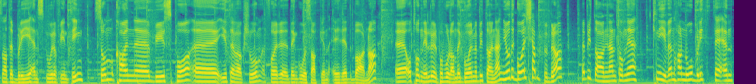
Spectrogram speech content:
sånn at det blir en stor og fin ting som kan eh, bys på eh, i TV-aksjonen for den gode saken Redd Barna. Eh, og Tonje lurer på hvordan det går med byttehandelen. Jo, det går kjempebra med byttehandelen, Tonje. Kniven har nå blitt til en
